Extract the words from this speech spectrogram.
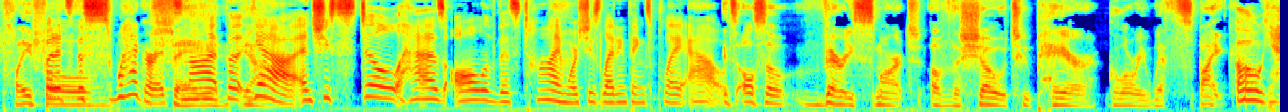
playful. but it's the swagger. It's fey, not the yeah. yeah. And she still has all of this time where she's letting things play out. It's also very smart of the show to pair Glory with Spike. oh yeah,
